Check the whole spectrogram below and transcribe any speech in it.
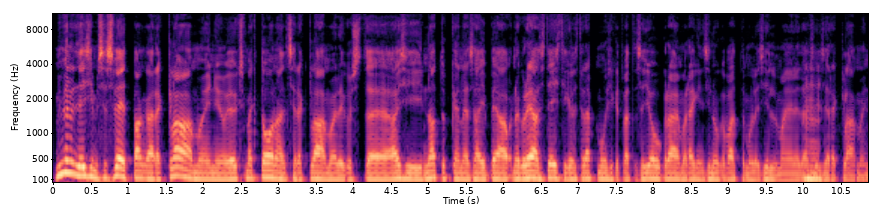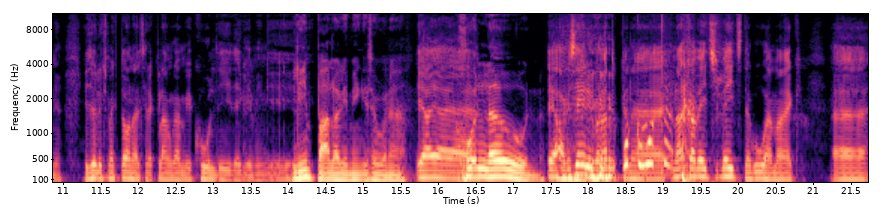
meil oli esimese Swedbanka reklaam onju ja üks McDonaldsi reklaam oli, kust äh, asi natukene sai pea nagu reaalselt eestikeelset räppmuusikat, vaata see Yo Cry, ma räägin sinuga, vaata mulle silma ja nii edasi mm., see reklaam onju. ja see oli üks McDonaldsi reklaam ka, mingi Cool D tegi mingi. limpal oli mingisugune ja, ja, ja, ja, Hulloon. ja aga see oli juba natukene na, ka veits, veits nagu uuem aeg äh,.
